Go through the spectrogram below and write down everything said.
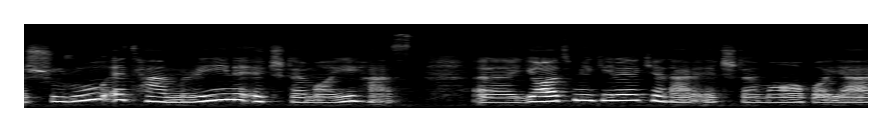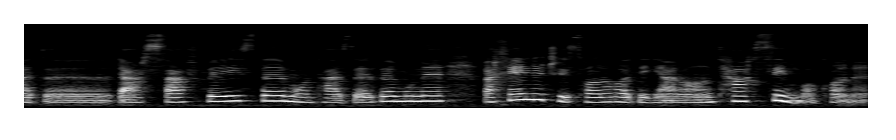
شروع تمرین اجتماعی هست. یاد می‌گیره که در اجتماع باید در صف بیسته منتظر بمونه و خیلی چیزها رو با دیگران تقسیم بکنه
